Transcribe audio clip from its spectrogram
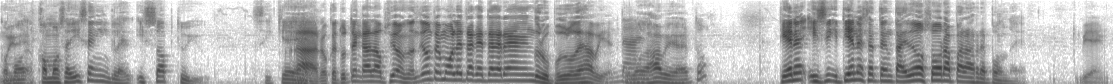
como, como se dice en inglés, it's up to you. Así que Claro, que tú tengas la opción. ¿No te molesta que te agreguen en grupo? Tú lo dejas bien. tú lo dejas abierto. Tiene, y si tiene 72 horas para responder. Bien.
